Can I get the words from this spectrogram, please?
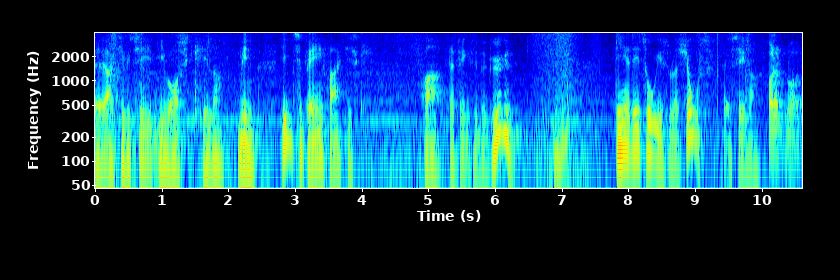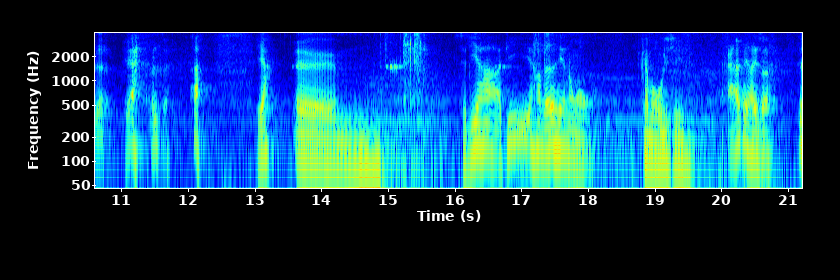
øh, aktivitet i vores kælder, men helt tilbage faktisk fra da fængslet blev bygget. Mm-hmm. Det her, det er to isolationsceller. Hold nu op, ja. Ja. ja. Øh, så de har, de har været her nogle år, kan man roligt sige. Ja, det har I så.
